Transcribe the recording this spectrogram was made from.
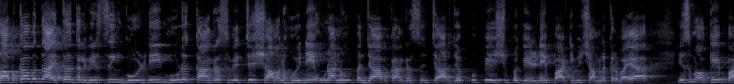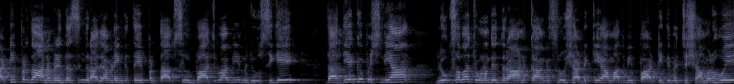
ਸਾਬਕਾ ਵਿਧਾਇਕ ਦਲਵੀਰ ਸਿੰਘ ਗੋਲਡੀ ਮੁੜ ਕਾਂਗਰਸ ਵਿੱਚ ਸ਼ਾਮਲ ਹੋਏ ਨੇ। ਉਹਨਾਂ ਨੂੰ ਪੰਜਾਬ ਕਾਂਗਰਸ ਇੰਚਾਰਜ ਭੁਪੇਸ਼ ਬਘੇਲ ਨੇ ਪਾਰਟੀ ਵਿੱਚ ਸ਼ਾਮਲ ਕਰਵਾਇਆ। ਇਸ ਮੌਕੇ ਪਾਰਟੀ ਪ੍ਰਧਾਨ ਅਮਰਿੰਦਰ ਸਿੰਘ ਰਾਜਾ ਵੜਿੰਗ ਤੇ ਪ੍ਰਤਾਪ ਸਿੰਘ ਬਾਜਵਾ ਵੀ ਮੌਜੂਦ ਸੀਗੇ। ਦੱਸਦੀ ਹੈ ਕਿ ਉਹ ਪਿਛਲੀਆਂ ਲੋਕ ਸਭਾ ਚੋਣਾਂ ਦੇ ਦੌਰਾਨ ਕਾਂਗਰਸ ਨੂੰ ਛੱਡ ਕੇ ਆਮ ਆਦਮੀ ਪਾਰਟੀ ਦੇ ਵਿੱਚ ਸ਼ਾਮਲ ਹੋਏ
